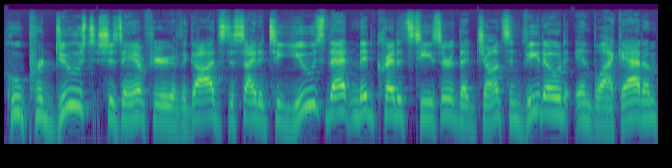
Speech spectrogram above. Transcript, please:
who produced Shazam Fury of the Gods, decided to use that mid credits teaser that Johnson vetoed in Black Adam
